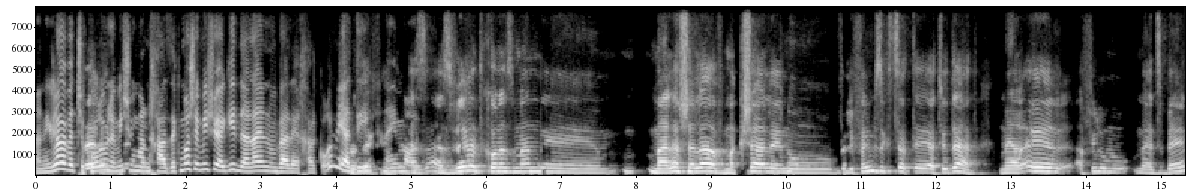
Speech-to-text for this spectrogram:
אני לא אוהבת שקוראים למישהו מנחה, זה כמו שמישהו יגיד עלינו ועליך, קוראים לי עדי, נעים מאוד. אז, אז ורד כל הזמן אה, מעלה שלב, מקשה עלינו, ולפעמים זה קצת, אה, את יודעת, מערער, אפילו מעצבן,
